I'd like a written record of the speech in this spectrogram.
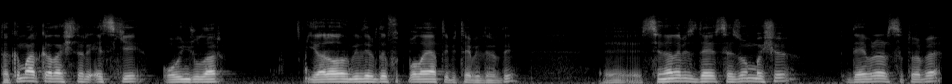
Takım arkadaşları eski oyuncular yaralanabilirdi, futbol hayatı bitebilirdi. Ee, Sinan'a biz de sezon başı devre arası töbe,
